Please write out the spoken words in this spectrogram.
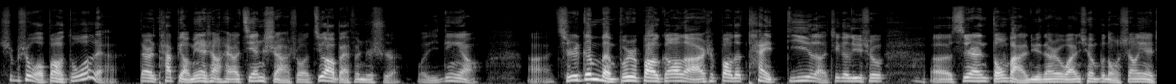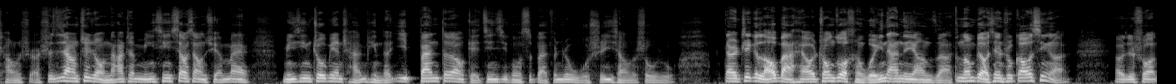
是不是我报多了呀？”但是他表面上还要坚持啊，说就要百分之十，我一定要。啊，其实根本不是报高了，而是报的太低了。这个律师，呃，虽然懂法律，但是完全不懂商业常识。实际上，这种拿着明星肖像权卖明星周边产品的，一般都要给经纪公司百分之五十以上的收入。但是这个老板还要装作很为难的样子啊，不能表现出高兴啊。然后就说，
